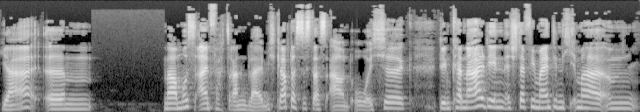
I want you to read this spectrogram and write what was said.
Ja, ähm, man muss einfach dranbleiben. Ich glaube, das ist das A und O. Ich, äh, den Kanal, den Steffi meint, den ich immer ähm,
